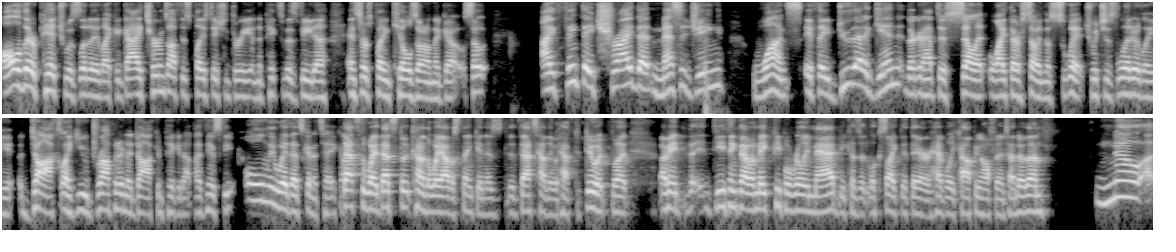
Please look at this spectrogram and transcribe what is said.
all their pitch was literally like a guy turns off his PlayStation 3 and then picks up his Vita and starts playing Killzone on the go. So, I think they tried that messaging once. If they do that again, they're going to have to sell it like they're selling the Switch, which is literally a dock. Like you drop it in a dock and pick it up. I think it's the only way that's going to take off. that's the way. That's the kind of the way I was thinking is that that's how they would have to do it. But I mean, th- do you think that would make people really mad because it looks like that they're heavily copying off Nintendo? Then No, uh,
